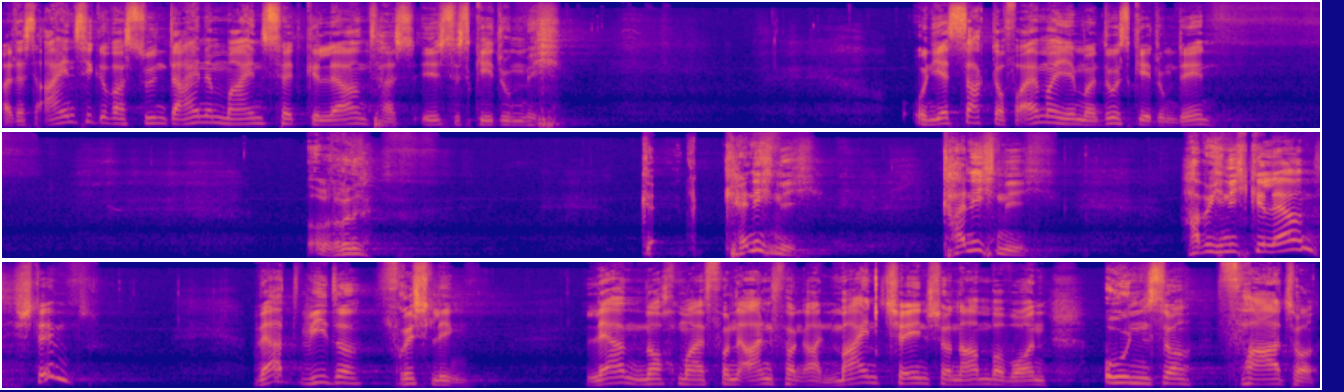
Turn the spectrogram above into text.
Weil das Einzige, was du in deinem Mindset gelernt hast, ist, es geht um mich. Und jetzt sagt auf einmal jemand, du, es geht um den. Kenne ich nicht. Kann ich nicht. Habe ich nicht gelernt. Stimmt. Werd wieder Frischling. Lern nochmal von Anfang an. Mind Changer Number One, unser Vater.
